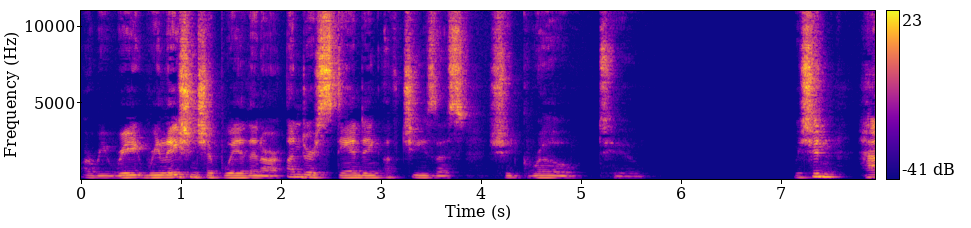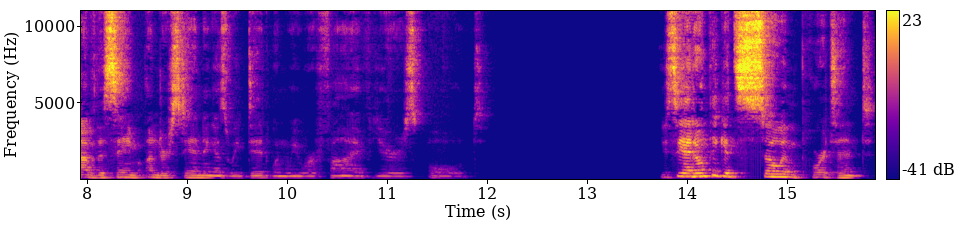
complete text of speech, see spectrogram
our re- relationship with and our understanding of Jesus should grow too. We shouldn't have the same understanding as we did when we were five years old. You see, I don't think it's so important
